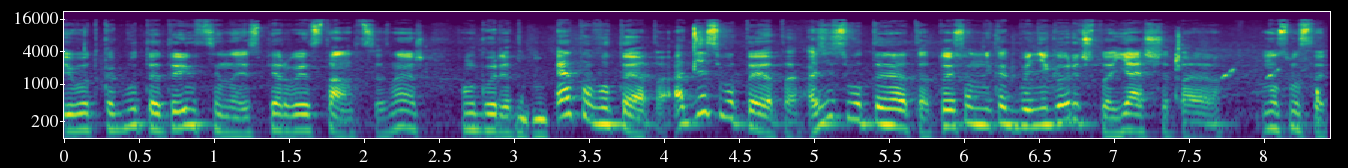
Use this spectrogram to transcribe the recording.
и вот как будто это истина из первой инстанции, знаешь, он говорит, это вот это, а здесь вот это, а здесь вот это. То есть он как бы не говорит, что я считаю, ну, в смысле,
